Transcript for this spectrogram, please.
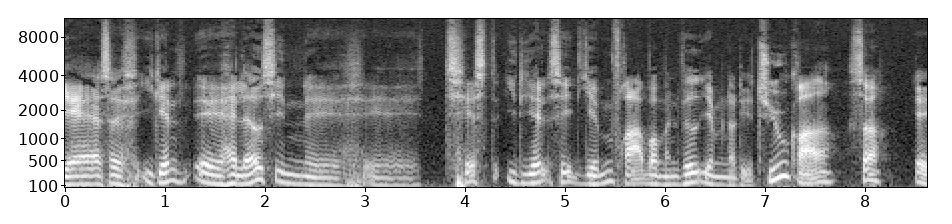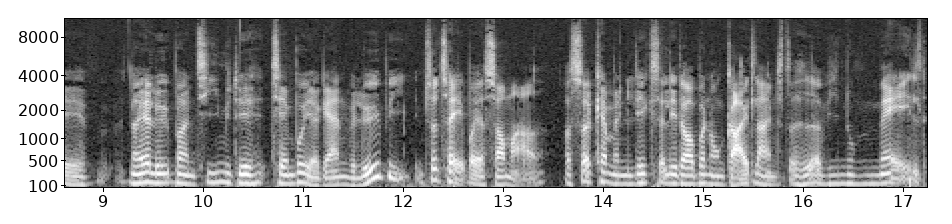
Ja, altså igen, øh, have lavet sin øh, øh, test ideelt set hjemmefra, hvor man ved, jamen når det er 20 grader, så øh, når jeg løber en time i det tempo, jeg gerne vil løbe i, så taber jeg så meget. Og så kan man lægge sig lidt op af nogle guidelines, der hedder, at vi normalt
